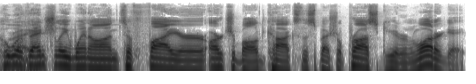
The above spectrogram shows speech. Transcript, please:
who eventually went on to fire Archibald Cox, the special prosecutor in Watergate.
